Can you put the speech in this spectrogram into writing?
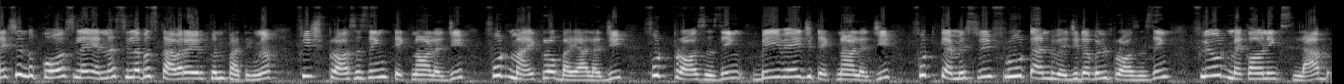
நெக்ஸ்ட் இந்த கோர்ஸில் என்ன சிலபஸ் கவர் ஆயிருக்குன்னு பார்த்தீங்கன்னா fish processing technology food microbiology, food processing, beverage technology, food chemistry, fruit and vegetable processing, fluid mechanics lab,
